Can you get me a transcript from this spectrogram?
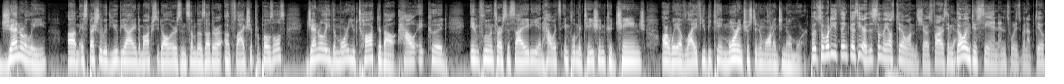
generally, um, especially with UBI and democracy dollars and some of those other uh, flagship proposals, generally, the more you talked about how it could influence our society and how its implementation could change our way of life, you became more interested and wanted to know more. But so, what do you think goes here? This is something else too I wanted to show as far as him Yeah. going to CNN. It's what he's been up to.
